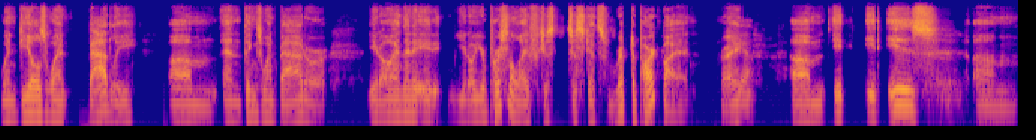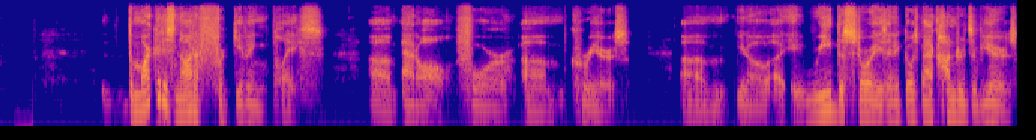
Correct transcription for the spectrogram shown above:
when deals went badly um, and things went bad or you know and then it, it you know your personal life just just gets ripped apart by it right Yeah. um, it it is um, the market is not a forgiving place um, at all for um, careers um, you know, uh, read the stories, and it goes back hundreds of years.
